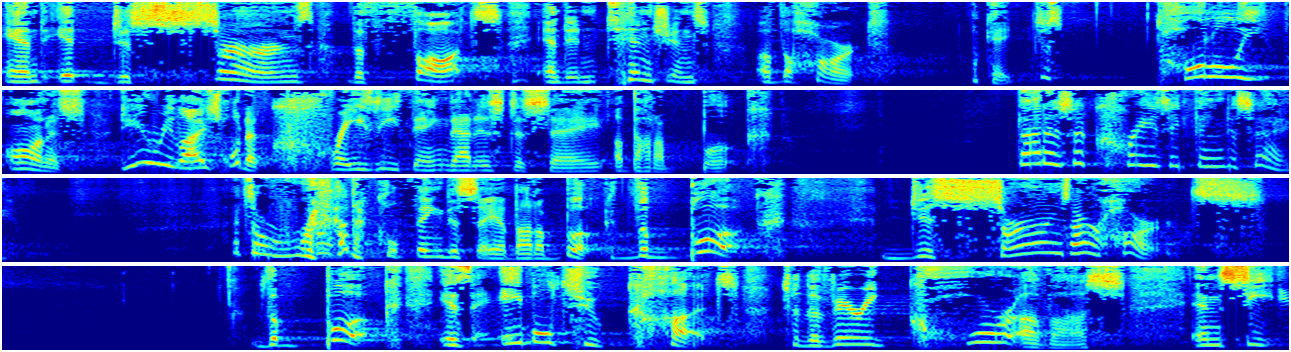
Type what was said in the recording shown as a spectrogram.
and it discerns the thoughts and intentions of the heart. Okay, just totally honest. Do you realize what a crazy thing that is to say about a book? That is a crazy thing to say. That's a radical thing to say about a book. The book discerns our hearts. The book is able to cut to the very core of us and see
